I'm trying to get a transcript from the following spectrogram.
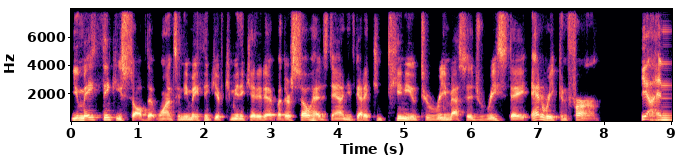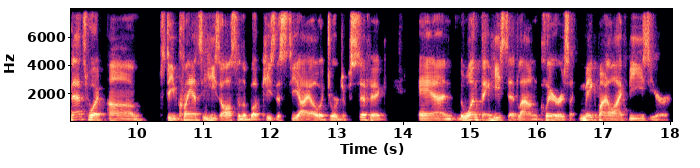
you may think you solved it once and you may think you've communicated it, but they're so heads down, you've got to continue to remessage, restate, and reconfirm. Yeah. And that's what um, Steve Clancy, he's also in the book. He's the CIO at Georgia Pacific. And the one thing he said loud and clear is like, make my life easier.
